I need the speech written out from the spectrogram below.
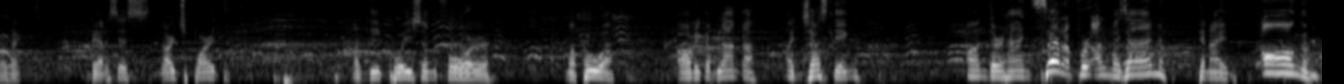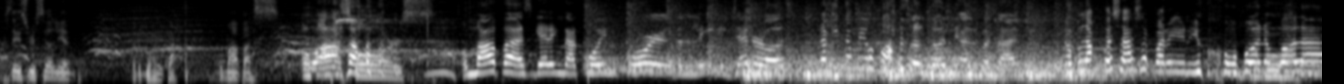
correct. Versus large part of the equation for Mapua. Aurica Blanca adjusting. Underhand setup for Almazan. Denied. Ong stays resilient. Pero buhay pa. Umapas. Umapas scores. Umapas, getting that point for the Lady Generals. Nakita mo yung hustle doon ni Almazan. Nablock pa siya, siya pa rin yung kumuha ng bola.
